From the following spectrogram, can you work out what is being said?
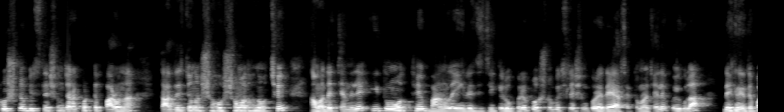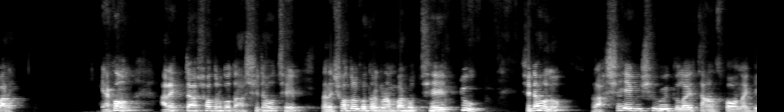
প্রশ্ন বিশ্লেষণ যারা করতে পারো না, তাদের জন্য সহজ সমাধান হচ্ছে আমাদের চ্যানেলে ইতিমধ্যে বাংলা, ইংরেজি, জিকের উপরে প্রশ্ন বিশ্লেষণ করে দেয়া আছে। তোমরা চাইলে ওইগুলা দেখে নিতে পারো। এখন আরেকটা সতর্কতা, সেটা হচ্ছে মানে সতর্কতার নাম্বার হচ্ছে টু সেটা হলো, রাজশাহী বিশ্ববিদ্যালয়ে চান্স পাওয়া নাকি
